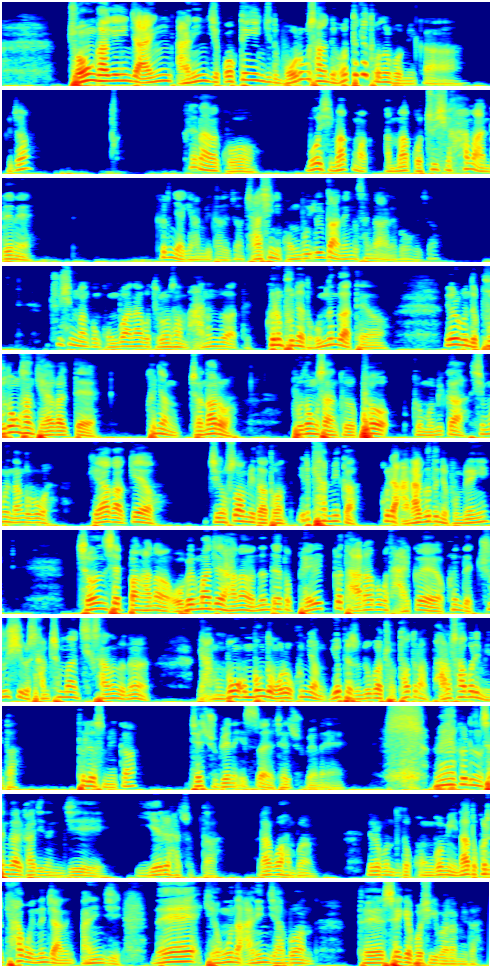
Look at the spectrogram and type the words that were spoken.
좋은 가격인지 아닌, 아닌지 꼭대기인지도 모르고 사는데 어떻게 돈을 법니까? 그죠? 그래 나놓고 무엇이 맞고 막 안 맞고 주식 하면 안 되네. 그런 이야기 합니다. 그죠? 자신이 공부 1도 안 한 거 생각 안 해보고 그죠? 주식만큼 공부 안 하고 들어온 사람 많은 것 같아요. 그런 분야도 없는 것 같아요. 여러분들 부동산 계약할 때 그냥 전화로 부동산 그표그 뭡니까 신문 난 거 보고 계약할게요. 지금 쏩니다 돈 이렇게 합니까? 그래 안 하거든요 분명히. 전세방 하나 500만짜리 하나 얻는데도 다 알아보고 다 할 거예요. 그런데 주식을 3천만원씩 사는 거는 양봉 음봉도 모르고 그냥 옆에서 누가 좋다더라 바로 사버립니다. 틀렸습니까? 제 주변에 있어요. 제 주변에. 왜 그런 생각을 가지는지 이해를 할 수 없다 라고 한번 여러분들도 곰곰이 나도 그렇게 하고 있는지 아닌지 내 경우는 아닌지 한번 되새겨 보시기 바랍니다.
